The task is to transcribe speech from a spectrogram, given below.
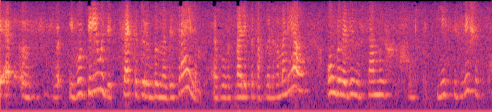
э, в его периоде царь, который был над Израилем, его звали Патах бен Рамальяу, он был один из самых, есть излишества,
